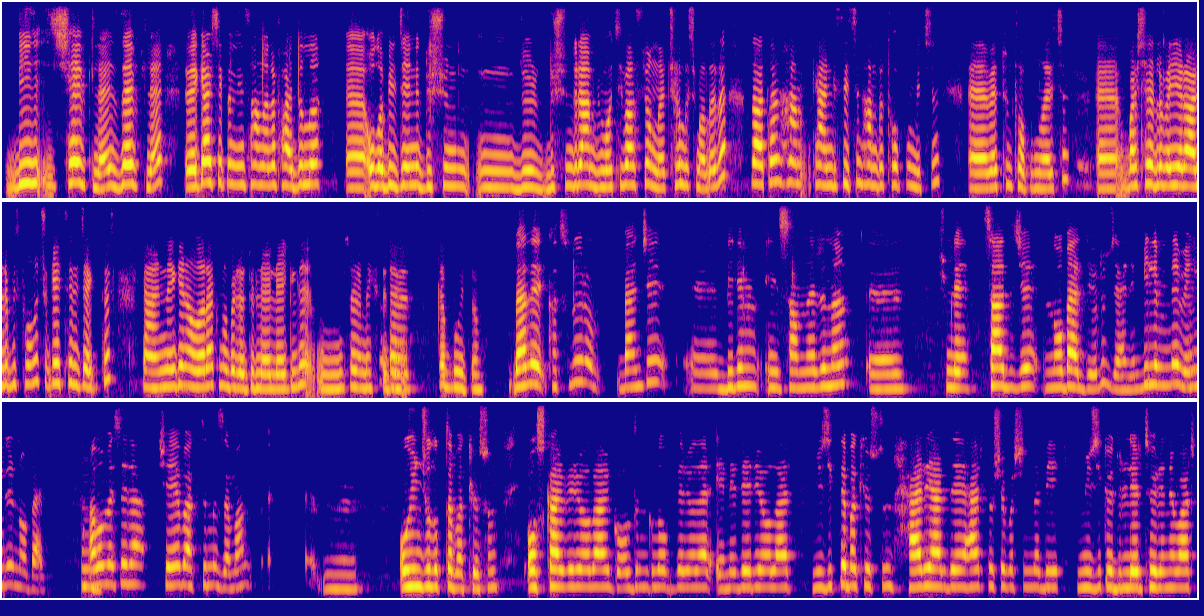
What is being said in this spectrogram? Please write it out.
bir şevkle, zevkle ve gerçekten insanlara faydalı e, olabileceğini düşündür, düşündüren bir motivasyonla çalışmaları zaten hem kendisi için hem de toplum için e, ve tüm toplumlar için e, başarılı ve yararlı bir sonuç getirecektir. Yani genel olarak Nobel ödülleriyle ilgili söylemek istediğim evet. de buydu. Ben de katılıyorum. Bence e, bilim insanlarına e, şimdi sadece Nobel diyoruz yani bilim ne verilir Nobel. Hı. Ama mesela şeye baktığımız zaman e, oyunculukta bakıyorsun. Oscar veriyorlar, Golden Globe veriyorlar, Emmy veriyorlar. Müzikte bakıyorsun her yerde, her köşe başında bir müzik ödülleri töreni var.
